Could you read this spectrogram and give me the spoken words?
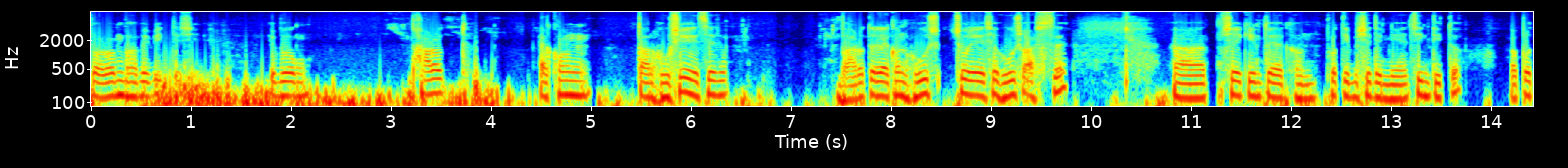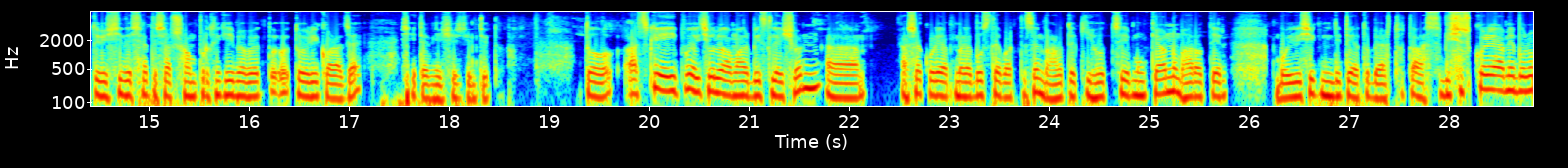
চরমভাবে বিদ্বেষী এবং ভারত এখন তার হুশে এসে, ভারতের এখন হুশ চলে এসে হুশ আসছে। সে কিন্তু এখন প্রতিবেশীদের নিয়ে চিন্তিত বা প্রতিবেশীদের সাথে তার সম্পর্কে কীভাবে তৈরি করা যায় সেটা নিয়ে সে চিন্তিত। তো আজকে এই ছিল আমার বিশ্লেষণ। আশা করি আপনারা বুঝতে পারতেছেন ভারতে কি হচ্ছে এবং কেন ভারতের বৈদেশিক নীতিতে এত ব্যর্থতা আসছে। বিশেষ করে আমি বলব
